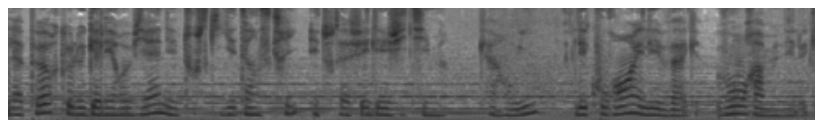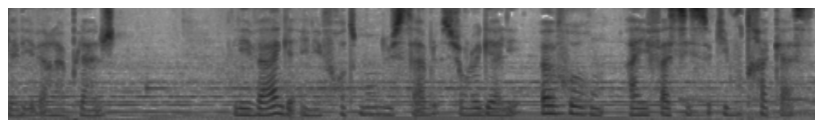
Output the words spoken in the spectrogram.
La peur que le galet revienne et tout ce qui est inscrit est tout à fait légitime, car oui, les courants et les vagues vont ramener le galet vers la plage. Les vagues et les frottements du sable sur le galet œuvreront à effacer ce qui vous tracasse,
